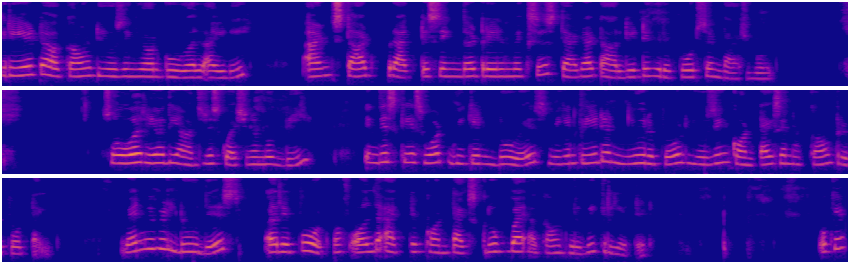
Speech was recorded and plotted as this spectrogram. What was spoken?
create an account using your google id and start practicing the trail mixes that are targeting reports and dashboard. So over here the answer is question number B. In this case what we can do is we can create a new report using contacts and account report type. When we will do this, a report of all the active contacts grouped by account will be created. Okay.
